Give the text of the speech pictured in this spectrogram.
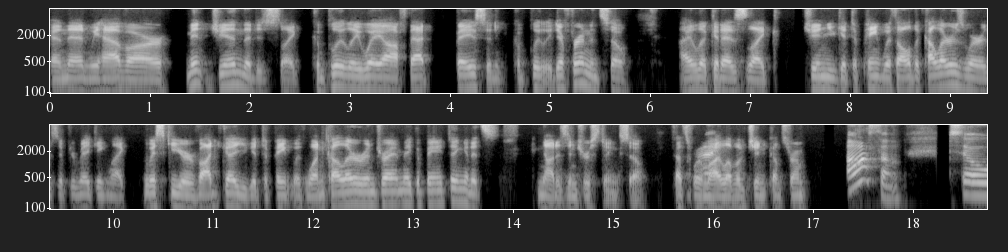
And then we have our mint gin that is like completely way off that base and completely different. And so I look at it as like gin you get to paint with all the colors whereas if you're making like whiskey or vodka you get to paint with one color and try and make a painting and it's not as interesting. So that's where right. my love of gin comes from. Awesome. So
